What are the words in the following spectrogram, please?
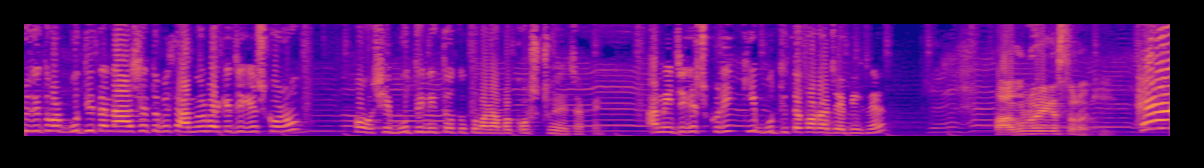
যদি তোমার বুদ্ধিতে না আসে তুমি সামিউর ভাইকে জিজ্ঞেস করো? ও সেই বুদ্ধি নিতে তো তোমার আবার কষ্ট হয়ে যাবে। আমি জিজ্ঞেস করি কি বুদ্ধিতে করা যায় বিজনেস পাগল হয়ে গেছো নাকি? হ্যাঁ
